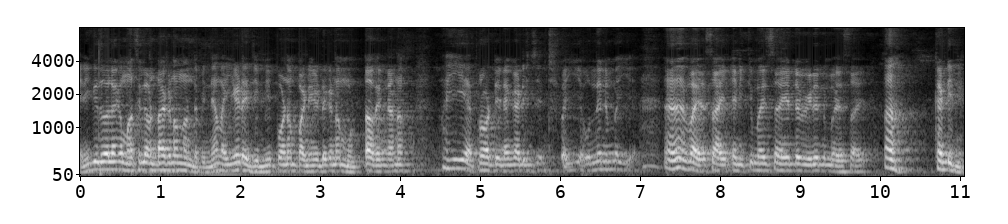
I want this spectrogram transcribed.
എനിക്ക് ഇതുപോലെയൊക്കെ മസിൽ ഉണ്ടാക്കണമെന്നുണ്ട്. പിന്നെ വയ്യടെ ജിമ്മിൽ പോകണം പണിയെടുക്കണം മുട്ട തിന്നണം. വയ്യ പ്രോട്ടീനെ കടിച്ചിട്ട് വയ്യ ഒന്നിനും വയ്യ. ഏ, വയസ്സായി എനിക്കും വയസ്സായി എന്റെ വീടിനും വയസ്സായി. ആ കണ്ടിന്യൂ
